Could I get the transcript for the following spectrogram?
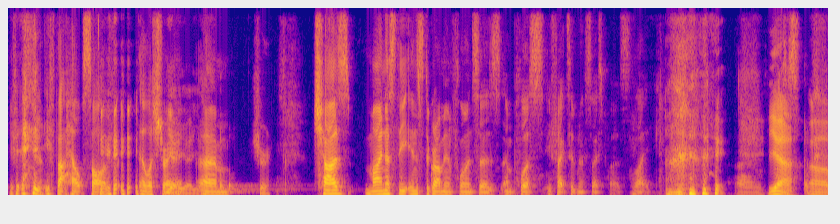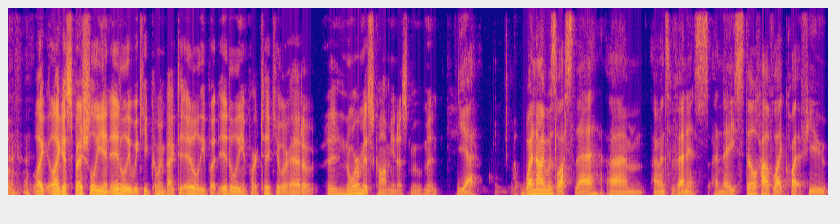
if it, yeah. if that helps sort of illustrate. yeah, yeah, yeah. Um, sure. Chaz minus the Instagram influencers and plus effectiveness, I suppose. Like, um, yeah, just... um, like like especially in Italy, we keep coming back to Italy, but Italy in particular had a, an enormous communist movement. Yeah. When I was last there, um, I went to Venice, and they still have like quite a few,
